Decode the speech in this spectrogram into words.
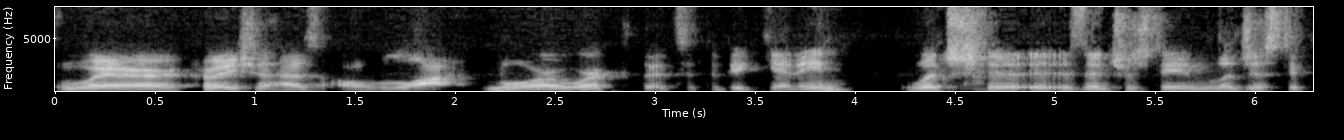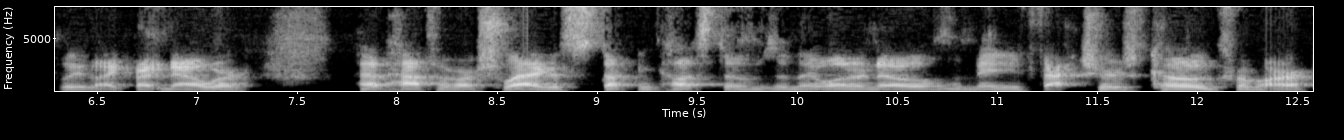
where Croatia has a lot more work that's at the beginning, which yeah. is interesting logistically. Like right now, we're have half of our swag is stuck in customs and they want to know the manufacturer's code from our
